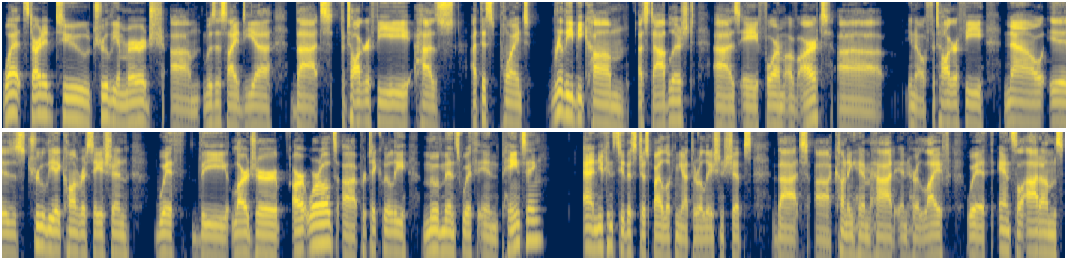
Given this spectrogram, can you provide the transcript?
what started to truly emerge um, was this idea that photography has, at this point, really become established as a form of art. Uh, you know, photography now is truly a conversation with the larger art world, uh, particularly movements within painting. And you can see this just by looking at the relationships that uh, Cunningham had in her life with Ansel Adams,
